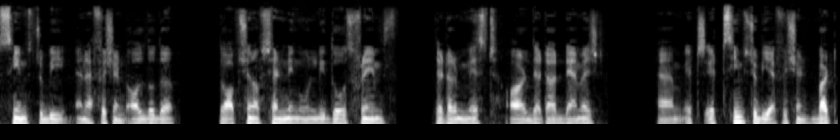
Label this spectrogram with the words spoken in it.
seems to be an efficient although the option of sending only those frames that are missed اور that are damaged it seems to be efficient but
